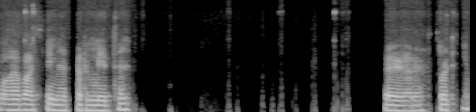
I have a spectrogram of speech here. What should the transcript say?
Ver si me permite pegar esto aquí.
